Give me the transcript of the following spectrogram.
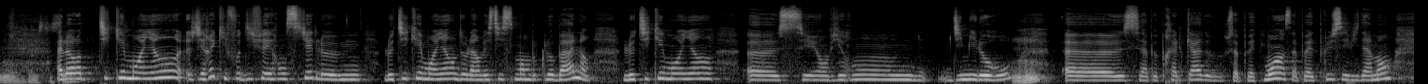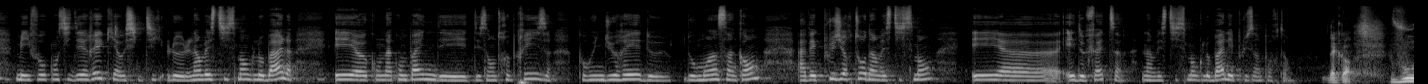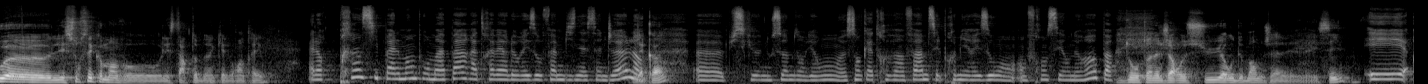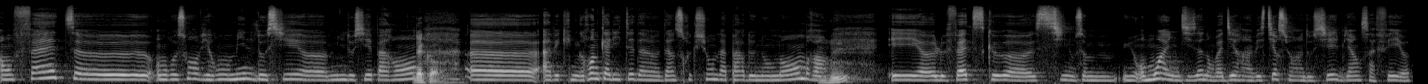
Alors, ticket moyen, je dirais qu'il faut différencier le, ticket moyen de l'investissement global. Le ticket moyen, euh, c'est environ 10 000 euros. Euh, c'est à peu près le cas, de, ça peut être moins, ça peut être plus évidemment, mais il faut considérer qu'il y a aussi l'investissement global et qu'on accompagne des, des, entreprises pour une durée d'au moins 5 ans avec plusieurs tours d'investissement euh, et, de fait, l'investissement global est plus important. D'accord. Vous euh, les sourcez comment, vos, les startups dans lesquelles vous rentrez? Alors principalement pour ma part à travers le réseau Femmes Business Angel, euh, puisque nous sommes environ 180 femmes, c'est le premier réseau en, France et en Europe. Dont on a déjà reçu un ou deux membres ici. Et en fait, on reçoit environ 1000 dossiers, 1000 dossiers par an, avec une grande qualité d'instruction de la part de nos membres. Mhm. Et euh, le fait que euh, si nous sommes au moins une dizaine, on va dire, à investir sur un dossier, eh bien, ça fait euh,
